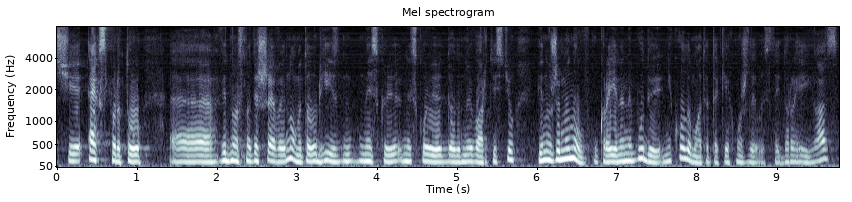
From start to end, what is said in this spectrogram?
чи експорту відносно дешевої, ну металургії з низькою низькою доданою вартістю, він уже минув. Україна не буде ніколи мати таких можливостей. Дорогий газ,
